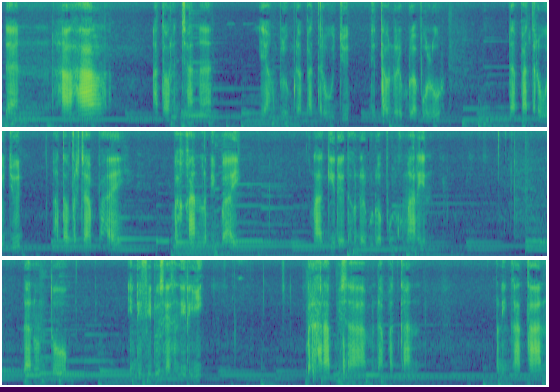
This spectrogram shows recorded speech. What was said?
Dan hal-hal atau rencana yang belum dapat terwujud di tahun 2020 dapat terwujud atau tercapai bahkan lebih baik lagi dari tahun 2020 kemarin. Dan untuk individu saya sendiri berharap bisa mendapatkan peningkatan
